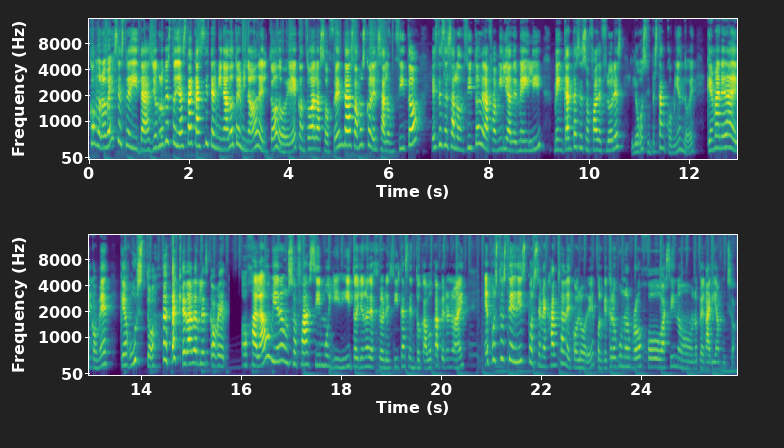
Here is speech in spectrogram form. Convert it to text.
Como lo veis, estrellitas, yo creo que esto ya está casi terminado, terminado del todo, ¿eh? Con todas las ofrendas, vamos con el saloncito. Este es el saloncito de la familia de Meili. Me encanta ese sofá de flores y luego siempre están comiendo, ¿eh? Qué manera de comer, qué gusto que da verles comer. Ojalá hubiera un sofá así mullidito, lleno de florecitas en toca boca, pero no hay. He puesto este gris por semejanza de color, ¿eh? porque creo que uno rojo o así no, no, pegaría mucho.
